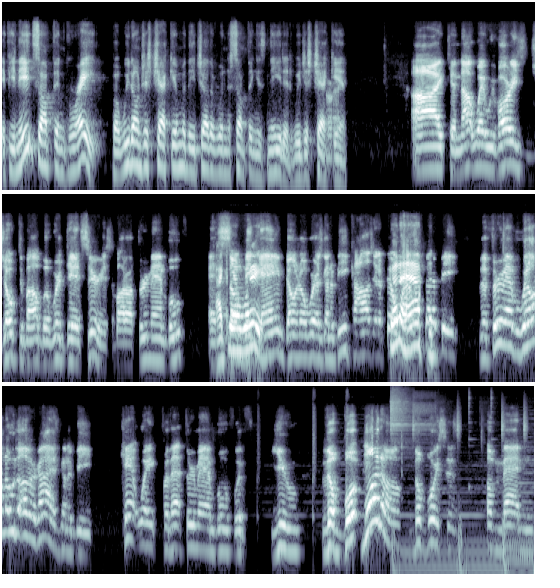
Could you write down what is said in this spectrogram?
if you need something, great. But we don't just check in with each other when something is needed. We just check right. in. I cannot wait. We've already joked about, but we're dead serious about our three man booth. And I can't wait. Game. Don't know where it's going to be. College NFL. Gonna happen. It's going to be the three man. We don't know who the other guy is going to be. Can't wait for that three man booth with you, the vo- one of the voices of Madden,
